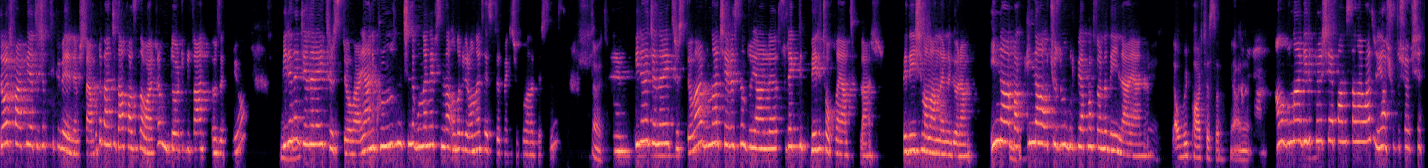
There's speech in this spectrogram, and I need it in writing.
dört farklı yaratıcılık tipi belirlemişler. Burada bence daha fazla da vardır ama bu dördü güzel özetliyor. Birine generators diyorlar. Yani kurumunuzun içinde bunların hepsinden olabilir. Onları tespit etmek için kullanabilirsiniz. Evet. Ee, birine generator istiyorlar. Bunlar çevresine duyarlı, sürekli veri toplayan tipler ve değişim alanlarını gören. İlla bak illa o çözümü bulup yapmak zorunda değiller yani. Ya o bir parçası yani. Ama bunlar gelip böyle şey yapan insanlar vardır ya şurada şöyle bir şey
